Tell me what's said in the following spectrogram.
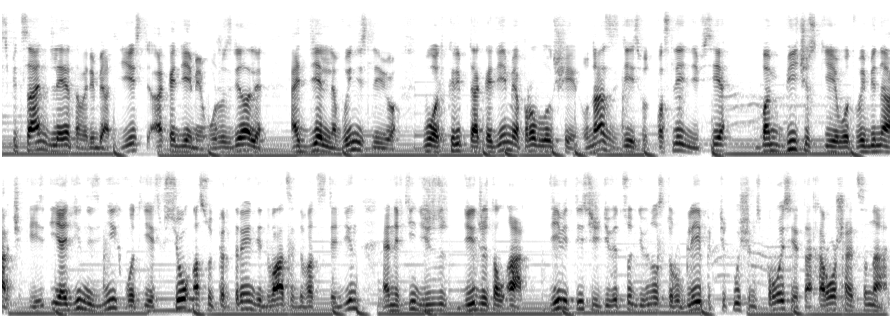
Специально для этого, ребят, есть Академия. Мы уже сделали отдельно, вынесли ее. Вот, Криптоакадемия про блокчейн. У нас здесь вот последние все бомбические вот вебинарчики. И, один из них вот есть все о супертренде 2021 NFT Digital Art. 9990 рублей при текущем спросе это хорошая цена.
